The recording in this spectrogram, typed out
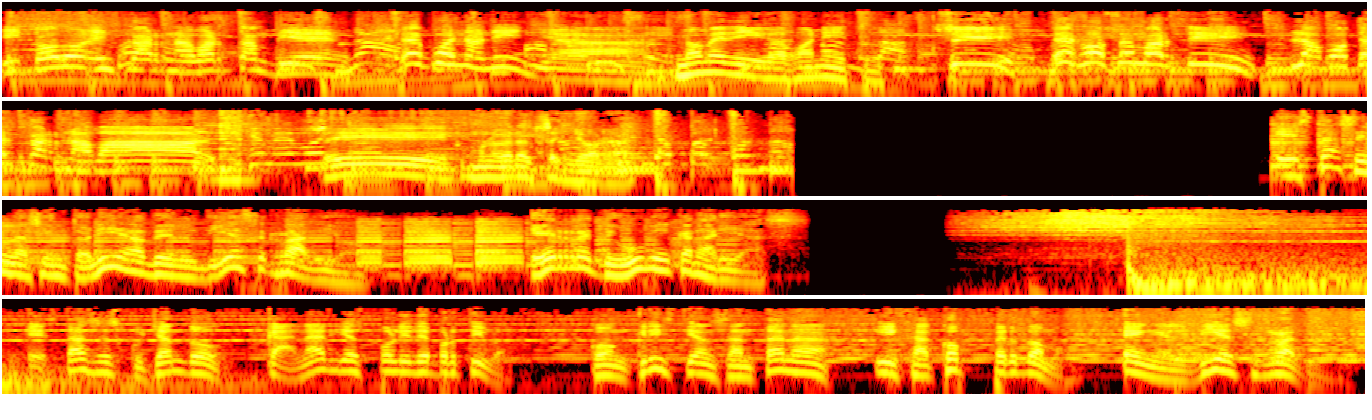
y todo en carnaval también. Es buena niña. No me digas, Juanito. Sí, es José Martín, la voz del carnaval. Sí, como una gran señora. Estás en la sintonía del 10 Radio. RTV Canarias. Estás escuchando Canarias Polideportiva con Cristian Santana y Jacob Perdomo en el 10 Radio.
